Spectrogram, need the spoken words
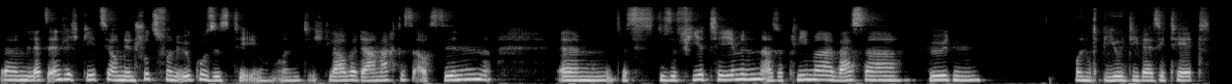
Ähm, letztendlich geht es ja um den Schutz von Ökosystemen. Und ich glaube, da macht es auch Sinn, ähm, dass diese vier Themen, also Klima, Wasser, Böden und Biodiversität,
